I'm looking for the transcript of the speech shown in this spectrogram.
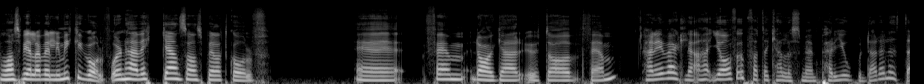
och han spelar väldigt mycket golf och den här veckan så har han spelat golf eh, fem dagar utav fem. Han är verkligen, jag uppfattar Kalle som en periodare lite.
